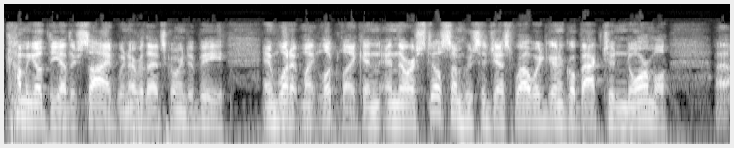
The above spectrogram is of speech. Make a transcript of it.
coming out the other side, whenever that's going to be, and what it might look like, and, and there are still some who suggest, well, we're going to go back to normal. Uh,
